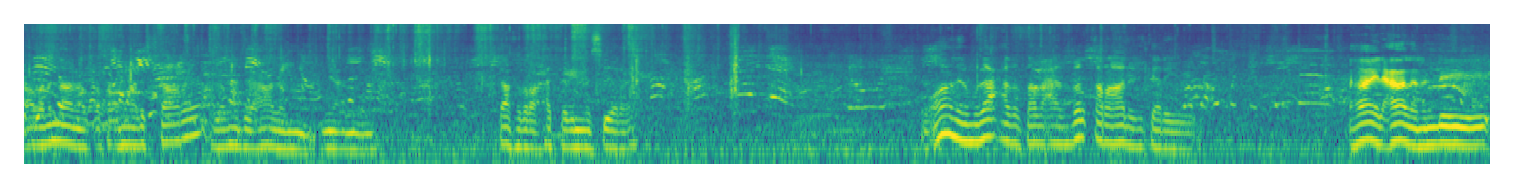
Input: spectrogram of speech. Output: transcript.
هذا من هنا القطع مال الشارع على مود العالم يعني تاخذ راحتها بالمسيرة. وأنا الملاحظة طبعا بالقرآن الكريم. هاي العالم اللي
